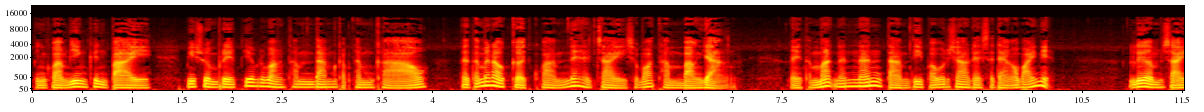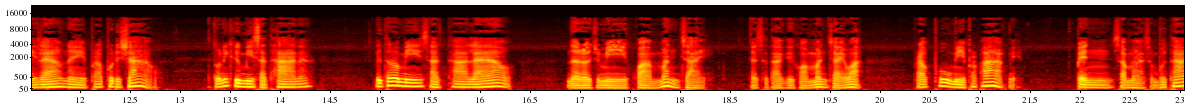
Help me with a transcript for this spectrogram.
เป็นความยิ่งขึ้นไป มีส่วนเปรียบเทียบระหว่างธรรมดำกับธรรมขาว แต่ทำให้เราเกิดความแน่ใจเฉพาะธรรมบางอย่าง ในธรรมะนั้นๆ ตามที่พระพุทธเจ้าได้แสดงเอาไว้เนี่ยเลื่อมใสแล้วในพระพุทธเจ้า ตรงนี้คือมีศรัทธานะ คือถ้าเรามีศรัทธาแล้วเนี่ยเราจะมีความมั่นใจ แต่ศรัทธาคือความมั่นใจว่า พระผู้มีพระภาคเนี่ยเป็นสมมาสมพุทธะ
